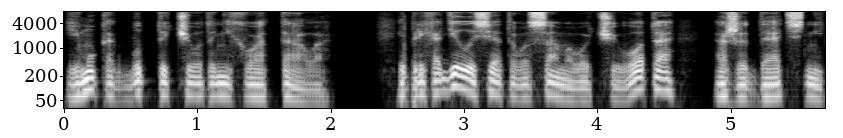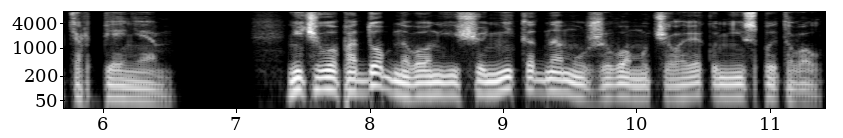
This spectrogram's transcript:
ему как будто чего-то не хватало. И приходилось этого самого чего-то ожидать с нетерпением. Ничего подобного он еще ни к одному живому человеку не испытывал.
